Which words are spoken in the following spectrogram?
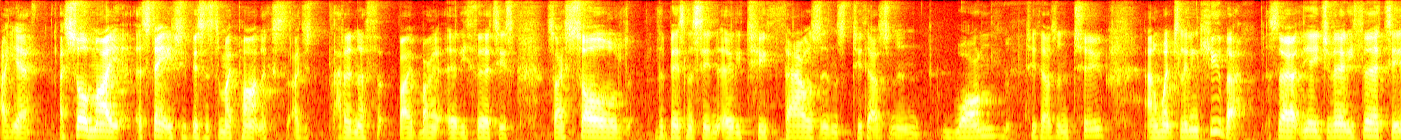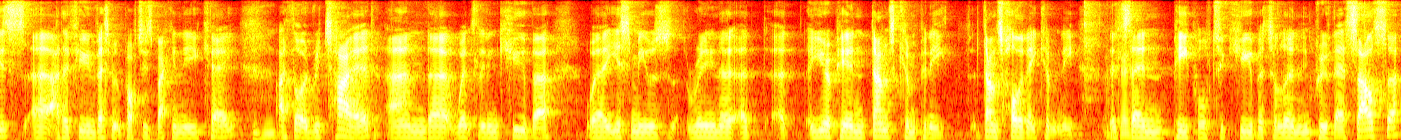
uh, yeah. I sold my estate agency business to my partner because I just had enough by my early thirties. So I sold the business in early 2000s, 2001, 2002, and went to live in Cuba. So at the age of early 30s, uh, I had a few investment properties back in the UK. I thought I'd retired and uh, went to live in Cuba, where Yasmi was running a, a, a European dance company, dance holiday company that Okay. send people to Cuba to learn and improve their salsa.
